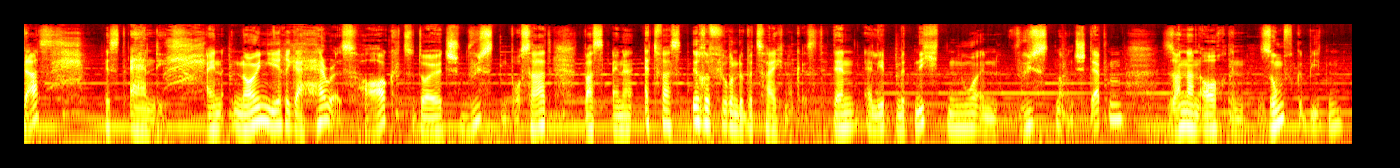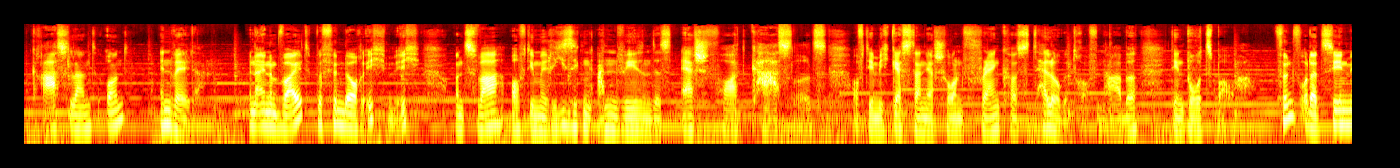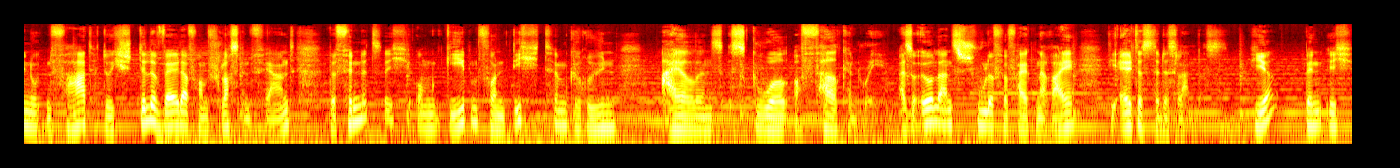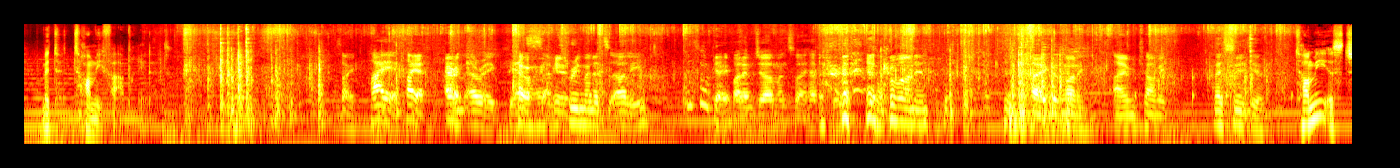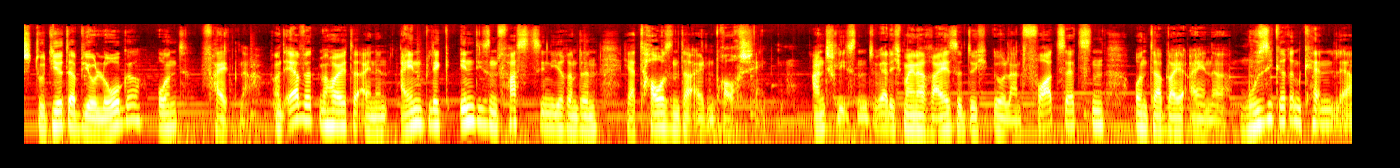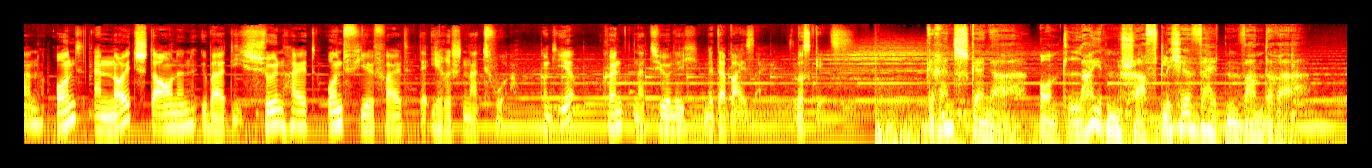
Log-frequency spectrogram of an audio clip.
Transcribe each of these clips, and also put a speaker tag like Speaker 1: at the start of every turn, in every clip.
Speaker 1: Das ist Andy, ein neunjähriger Harris Hawk, zu Deutsch Wüstenbussard, was eine etwas irreführende Bezeichnung ist. Denn er lebt mitnichten nur in Wüsten und Steppen, sondern auch in Sumpfgebieten, Grasland und in Wäldern. In einem Wald befinde auch ich mich, und zwar auf dem riesigen Anwesen des Ashford Castles, auf dem ich gestern ja schon Frank Costello getroffen habe, den Bootsbauer. Fünf oder zehn Minuten Fahrt durch stille Wälder vom Schloss entfernt befindet sich, umgeben von dichtem Grün, Ireland's School of Falconry, also Irlands Schule für Falknerei, die älteste des Landes. Hier bin ich mit Tommy verabredet.
Speaker 2: Sorry.
Speaker 1: Hi,
Speaker 2: Hiya,
Speaker 1: I'm Eric. Yes, I'm three minutes early,
Speaker 2: It's okay.
Speaker 1: but I'm German, so I have to.
Speaker 2: Come on in. Hi, good morning. I'm Tommy. Nice to meet you.
Speaker 1: Tommy ist studierter Biologe und Falkner. Und er wird mir heute einen Einblick in diesen faszinierenden, jahrtausendealten Brauch schenken. Anschließend werde ich meine Reise durch Irland fortsetzen und dabei eine Musikerin kennenlernen und erneut staunen über die Schönheit und Vielfalt der irischen Natur. Und ihr könnt natürlich mit dabei sein. Los geht's.
Speaker 3: Grenzgänger und leidenschaftliche Weltenwanderer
